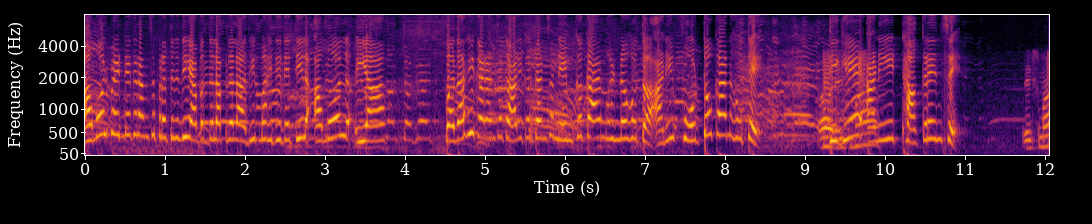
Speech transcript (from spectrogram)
अमोल पेडणेकर आमचे प्रतिनिधी याबद्दल आपल्याला अधिक माहिती देतील. अमोल या पदाधिकाऱ्यांचं कार्यकर्त्यांचं नेमकं काय म्हणणं होतं? आणि फोटो का नव्हते? दिघे आणि ठाकरेंचे. रेश्मा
